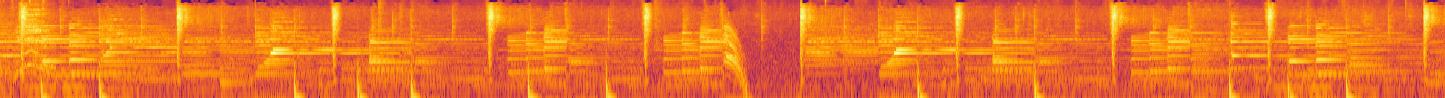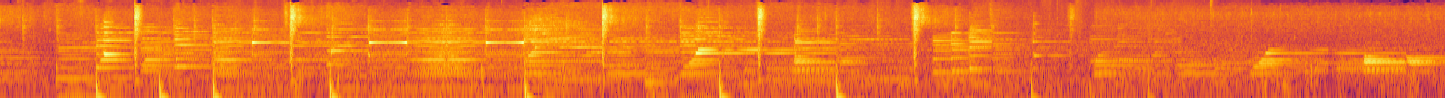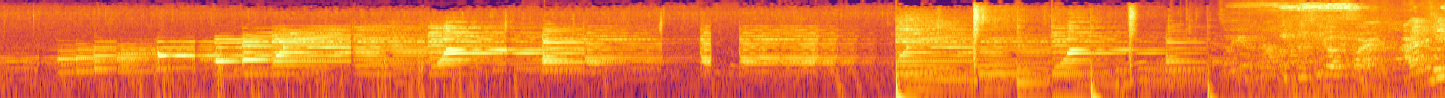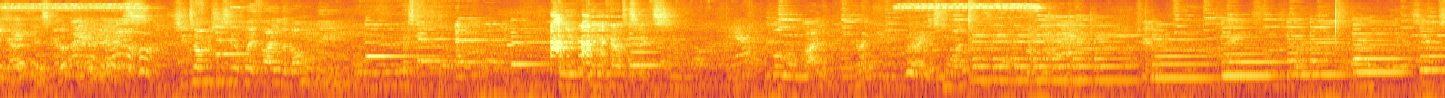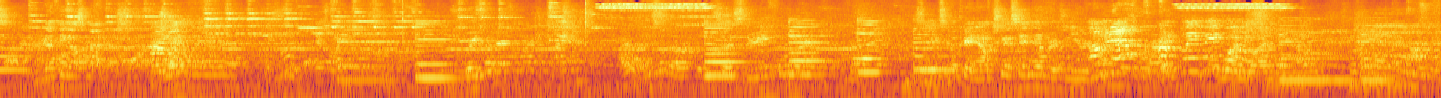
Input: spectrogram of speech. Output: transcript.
it. I think you got this. Go do this. She told me she's gonna play Fly the Bumblebee. can, you, can you count to six? Yeah. Well, line it. All right, just one, two, three, four, six. Nothing else matters. First one. Next one. Ready for it? So it's three, four, six. Okay, now I'm just gonna say numbers and you repeat. Oh no! Alright? Wait, wait, One, one.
